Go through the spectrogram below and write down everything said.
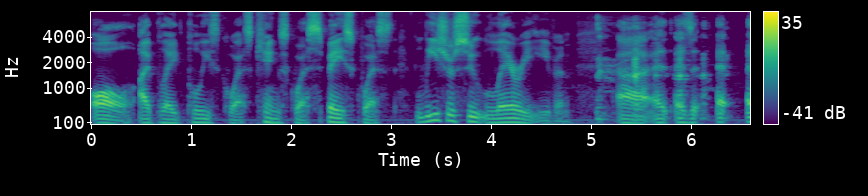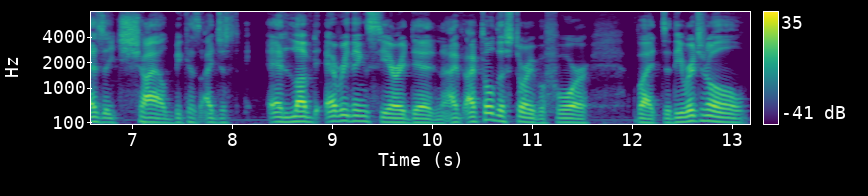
all. I played Police Quest, King's Quest, Space Quest, Leisure Suit Larry, even uh, as a, as a child because I just I loved everything Sierra did. And I've, I've told this story before, but the original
